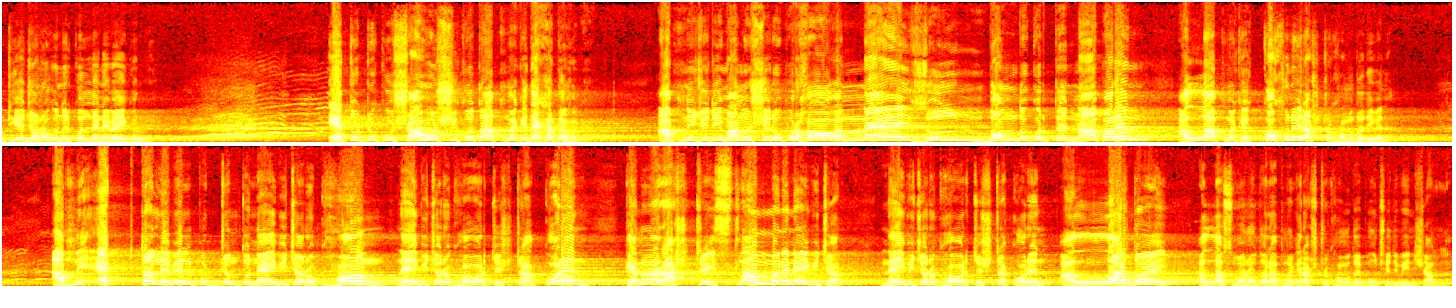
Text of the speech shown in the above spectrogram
উঠিয়ে জনগণের কল্যাণে ব্যয় করবে। এতটুকু সাহসিকতা আপনাকে দেখাতে হবে। আপনি যদি মানুষের উপর হওয়া অন্যায়, জুলম বন্ধ করতে না পারেন, আল্লাহ আপনাকে কখনোই রাষ্ট্র ক্ষমতা দিবে না। আপনি একটা লেভেল পর্যন্ত ন্যায় বিচারক হন, ন্যায় বিচারক হওয়ার চেষ্টা করেন, কেননা রাষ্ট্রে ইসলাম মানে ন্যায় বিচার। ন্যায় বিচারক হওয়ার চেষ্টা করেন আল্লাহর দয়ায়, আল্লাহ সুবাহতাল আপনাকে রাষ্ট্র ক্ষমতায় পৌঁছে দেবে ইনশাআল্লাহ।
